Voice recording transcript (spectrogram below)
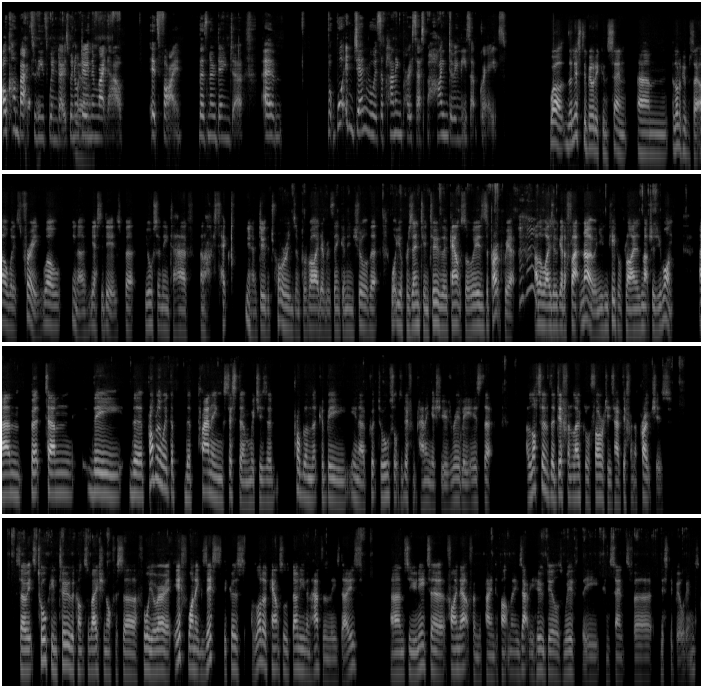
I'll come back to these windows. We're not yeah. doing them right now it's fine. There's no danger. Um, but what in general is the planning process behind doing these upgrades? Well, the listed building consent, um, a lot of people say, oh, well, it's free. Well, you know, yes, it is, but you also need to have an architect, you know, do the drawings and provide everything and ensure that what you're presenting to the council is appropriate. Mm-hmm. Otherwise, you'll get a flat no, and you can keep applying as much as you want. Um, but um, the the problem with the the planning system, which is a problem that could be you know put to all sorts of different planning issues really is that a lot of the different local authorities have different approaches so it's talking to the conservation officer for your area if one exists because a lot of councils don't even have them these days um, so you need to find out from the planning department exactly who deals with the consents for listed buildings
